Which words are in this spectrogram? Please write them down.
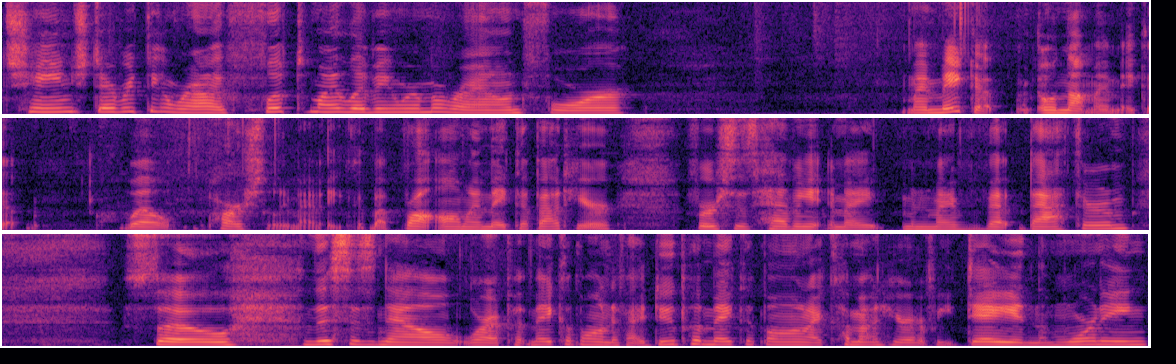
changed everything around. I flipped my living room around for my makeup. Oh, not my makeup. Well, partially my makeup. I brought all my makeup out here versus having it in my in my bathroom. So this is now where I put makeup on. If I do put makeup on, I come out here every day in the morning.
